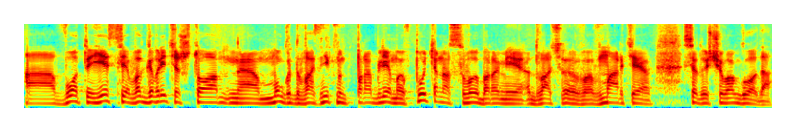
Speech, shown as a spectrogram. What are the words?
А вот если вы говорите, что э, могут возникнуть проблемы в Путина с выборами в марте следующего года,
